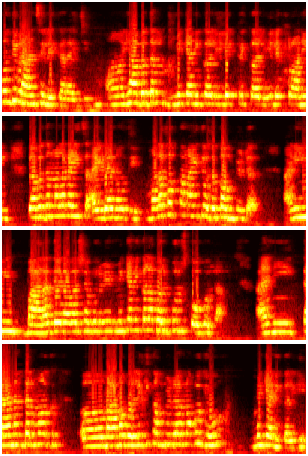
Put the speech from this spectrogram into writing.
कोणती ब्रँड सिलेक्ट करायची? ह्याबद्दल मेकॅनिकल इलेक्ट्रिकल इलेक्ट्रॉनिक याबद्दल मला काहीच आयडिया नव्हती. मला फक्त माहिती होतं कम्प्युटर आणि बारा तेरा वर्षापूर्वी मेकॅनिकलला भरपूर स्कोप होता. आणि त्यानंतर मग मामा बोलले की कम्प्युटर नको घेऊ मेकॅनिकल घे.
